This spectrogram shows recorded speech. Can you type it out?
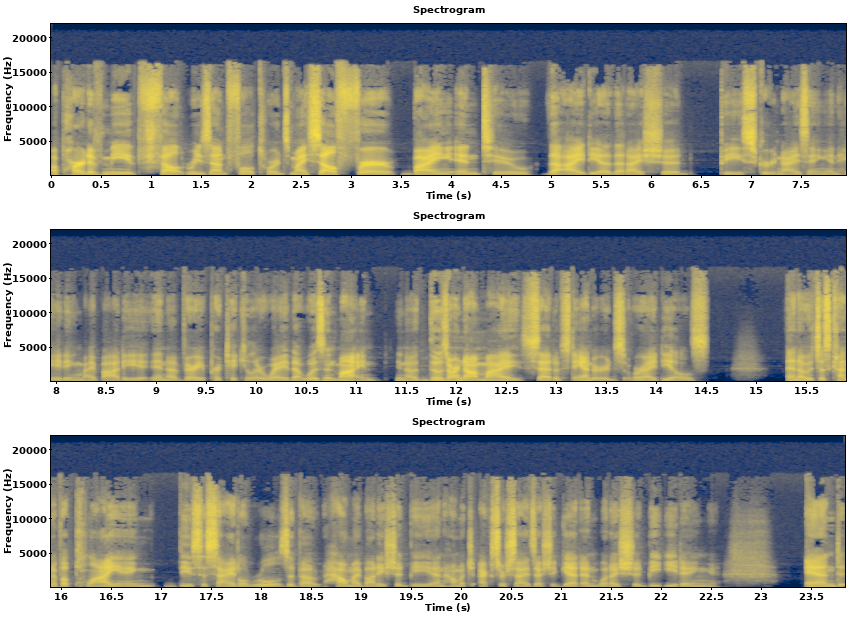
A part of me felt resentful towards myself for buying into the idea that I should be scrutinizing and hating my body in a very particular way that wasn't mine. You know, those are not my set of standards or ideals and I was just kind of applying these societal rules about how my body should be and how much exercise I should get and what I should be eating. And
